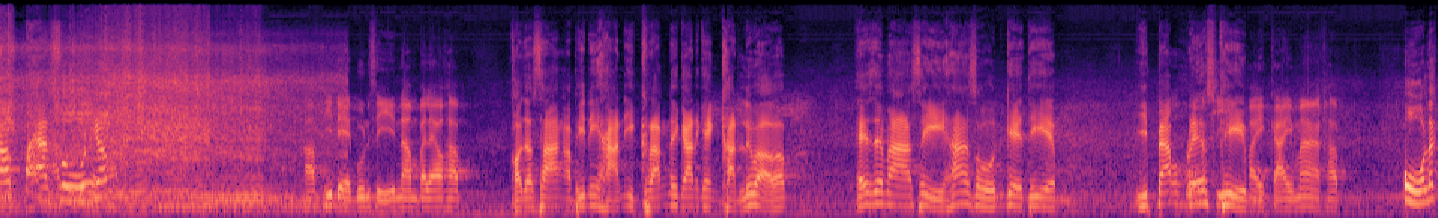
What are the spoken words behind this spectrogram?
ครับ 80 ครับ อภิเดชบุญศรีนำไปแล้วครับ เขาจะสร้างอภินิหารอีกครั้งในการแข่งขันหรือเปล่าครับ SMR 450 KTM อีแป๊บโอ้โหเรสฉีกทีมไปไกลมากครับ โอ้ แล้ว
